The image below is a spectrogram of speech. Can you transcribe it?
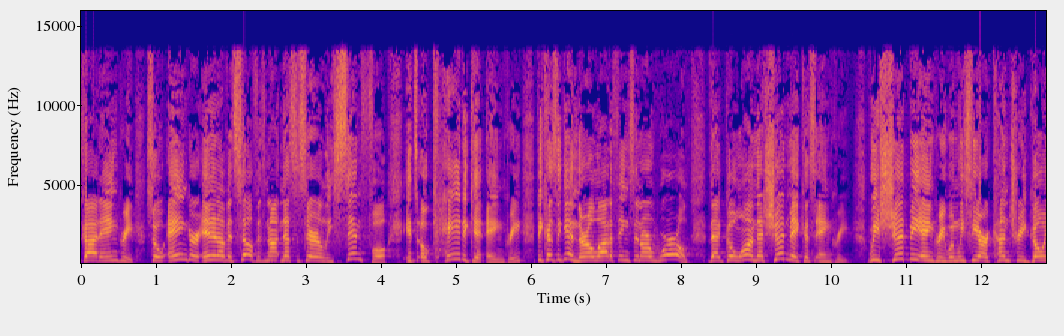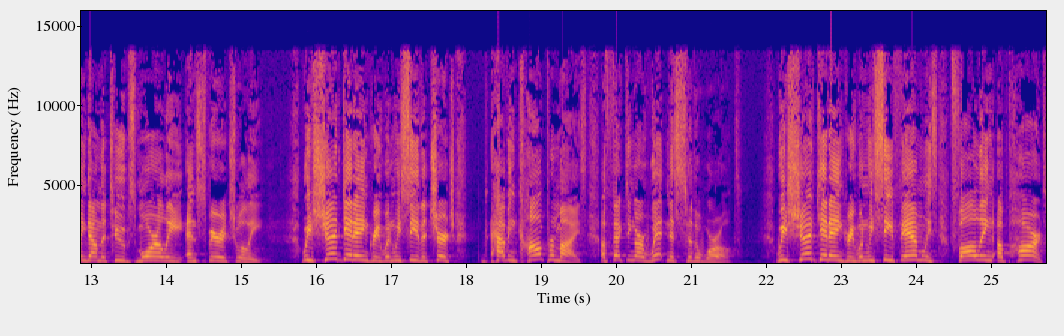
got angry. So anger in and of itself is not necessarily sinful. It's okay to get angry because again, there are a lot of things in our world that go on that should make us angry. We should be angry when we see our country going down the tubes morally and spiritually. We should get angry when we see the church having compromise affecting our witness to the world. We should get angry when we see families falling apart.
